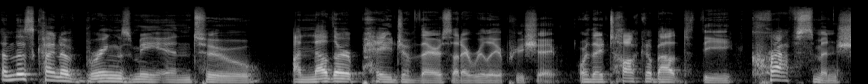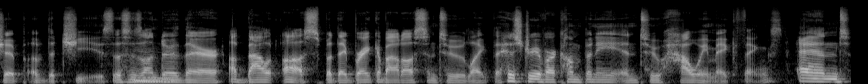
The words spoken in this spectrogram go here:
And this kind of brings me into another page of theirs that I really appreciate, where they talk about the craftsmanship of the cheese. This is mm. under their About Us, but they break About Us into like the history of our company, into how we make things. And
